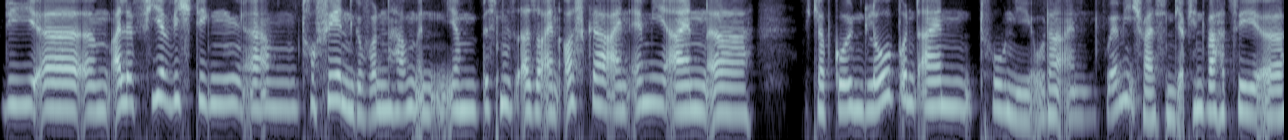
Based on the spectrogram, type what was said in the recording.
die äh, ähm, alle vier wichtigen ähm, Trophäen gewonnen haben in ihrem Business. Also ein Oscar, ein Emmy, ein äh, ich glaube Golden Globe und ein Tony oder ein Grammy, ich weiß nicht. Auf jeden Fall hat sie äh,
